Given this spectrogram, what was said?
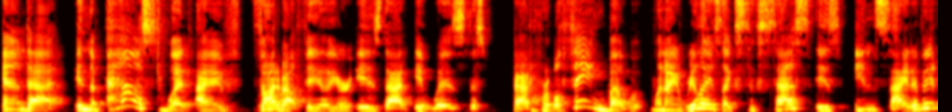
And that in the past, what I've thought about failure is that it was this bad, horrible thing. But when I realize like success is inside of it,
